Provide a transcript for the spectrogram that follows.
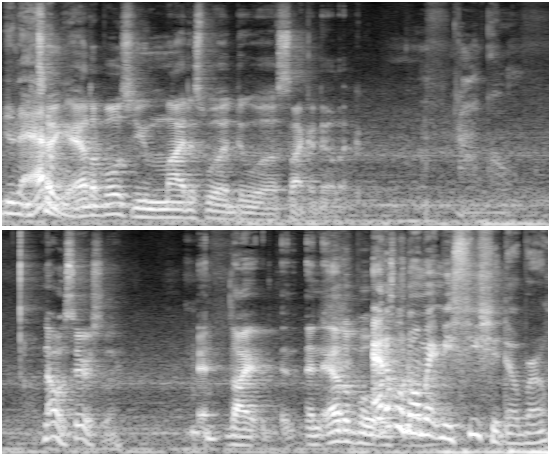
do the You edible. take edibles, you might as well do a psychedelic. No, seriously. Like an edible. Edible don't make me see shit though, bro.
